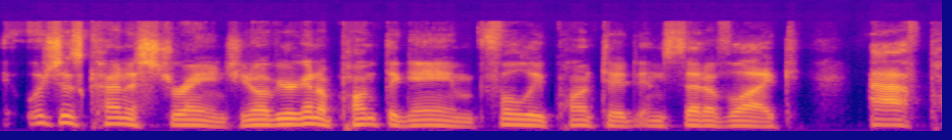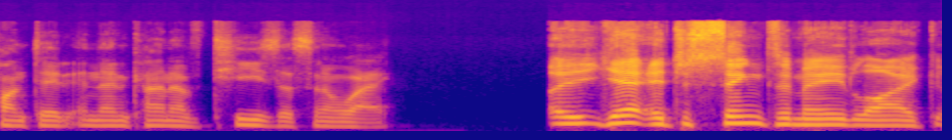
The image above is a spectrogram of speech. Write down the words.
it was just kind of strange. You know, if you're going to punt the game, fully punted instead of like half punted and then kind of tease us in a way. Uh, yeah, it just seemed to me like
